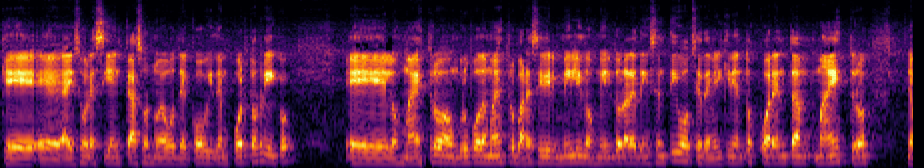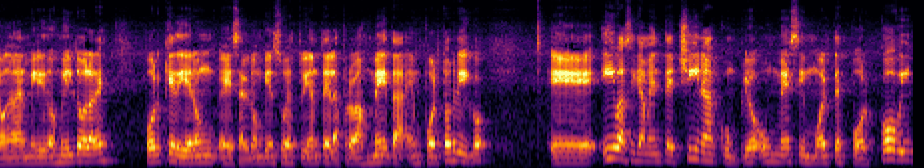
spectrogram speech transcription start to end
que hay sobre 100 casos nuevos de COVID en Puerto Rico. Eh, los maestros, un grupo de maestros va a recibir mil y dos mil dólares de incentivos, 7.540 maestros le van a dar mil y dos mil dólares porque dieron, eh, salieron bien sus estudiantes de las pruebas meta en Puerto Rico. Eh, y básicamente China cumplió un mes sin muertes por COVID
